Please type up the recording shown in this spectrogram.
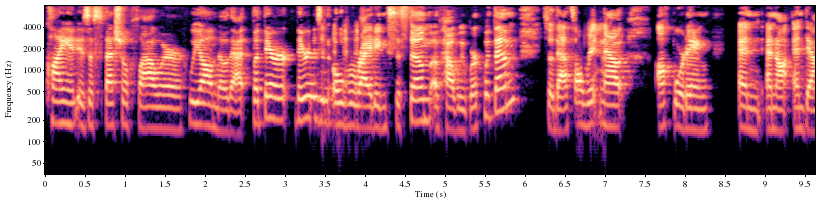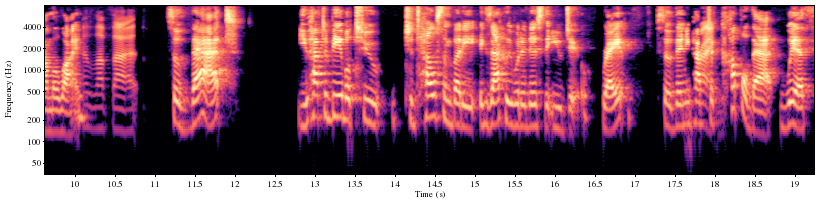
client is a special flower. We all know that. But there there is an overriding system of how we work with them. So that's all written out offboarding and and uh, and down the line. I love that. So that you have to be able to to tell somebody exactly what it is that you do, right? So then you have right. to couple that with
